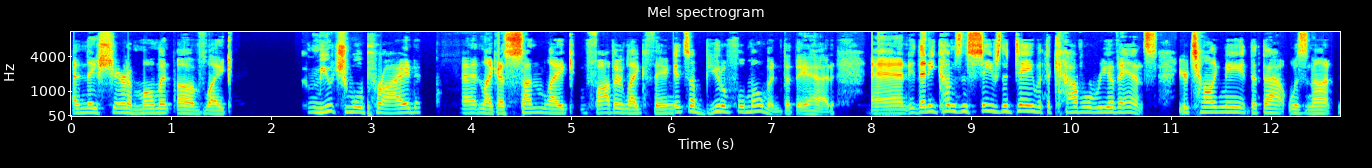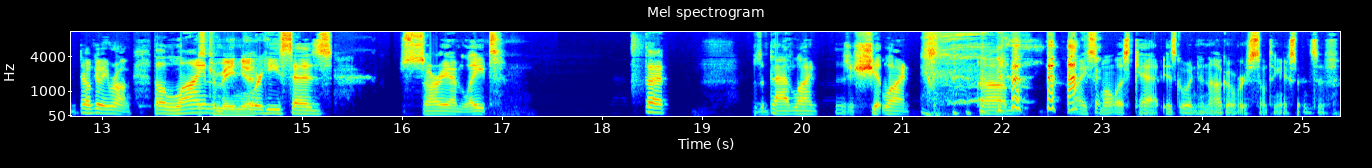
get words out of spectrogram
and they shared a moment of like mutual pride and like a son like, father like thing. It's a beautiful moment that they had. And then he comes and saves the day with the cavalry of ants. You're telling me that that was not, don't get me wrong, the line where he says, Sorry, I'm late. That was a bad line. It was a shit line. Um, my smallest cat is going to knock over something expensive.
